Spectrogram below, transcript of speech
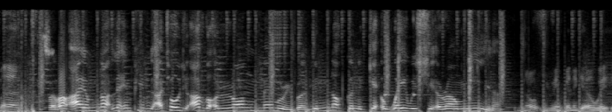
Man, Bro, I am not letting people. I told you, I've got a long memory, bro. You're not gonna get away with shit around me, you know. no, you ain't gonna get away.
